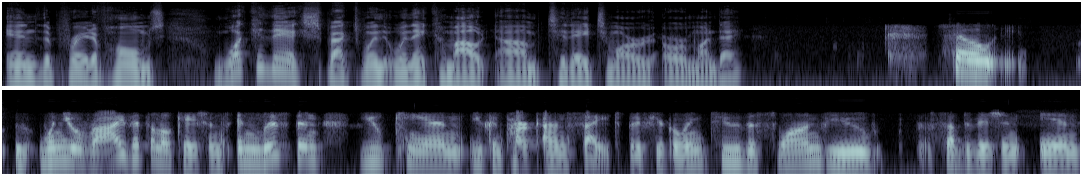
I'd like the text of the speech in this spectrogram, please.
in the Parade of Homes. What can they expect when when they come out um, today, tomorrow, or Monday? So when you arrive at the locations in Lisbon, you can you can park on site. But if you're going to the Swan View subdivision in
